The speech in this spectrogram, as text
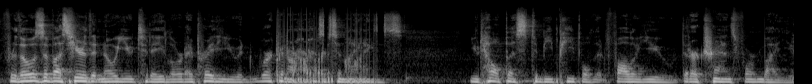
For those of us here that know you today, Lord, I pray that you would work in our hearts and minds. You'd help us to be people that follow you, that are transformed by you.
